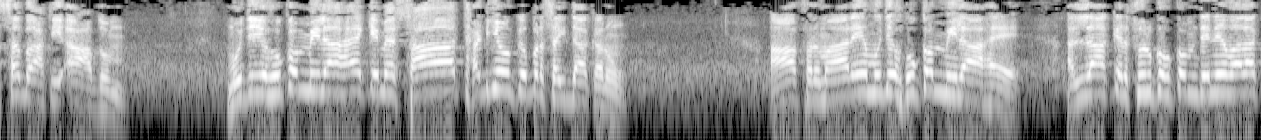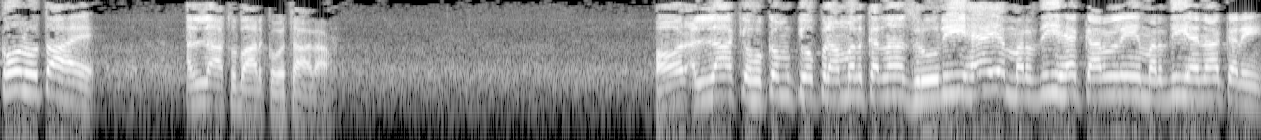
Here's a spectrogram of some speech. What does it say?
سب آتی آدم مجھے یہ حکم ملا ہے کہ میں سات ہڈیوں کے اوپر سجدہ کروں۔ آپ فرما رہے ہیں، مجھے حکم ملا ہے۔ اللہ کے رسول کو حکم دینے والا کون ہوتا ہے؟ اللہ تبارک و تعالی۔ اور اللہ کے حکم کے اوپر عمل کرنا ضروری ہے یا مردی ہے؟ کر لیں، مردی ہے، نہ کریں۔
